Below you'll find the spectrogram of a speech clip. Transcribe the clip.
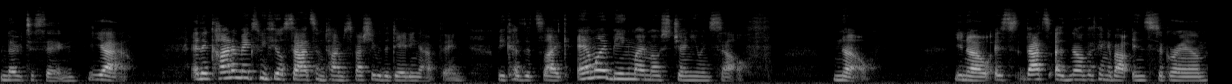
noticing. Yeah. And it kind of makes me feel sad sometimes, especially with the dating app thing, because it's like, am I being my most genuine self? No. You know, it's that's another thing about Instagram.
